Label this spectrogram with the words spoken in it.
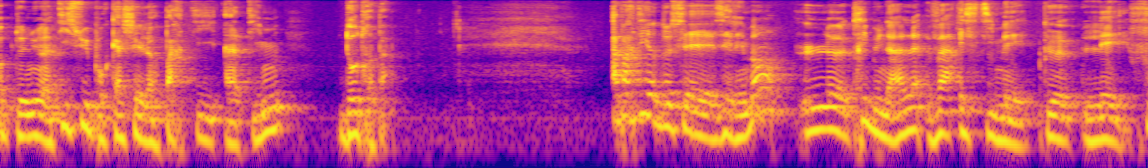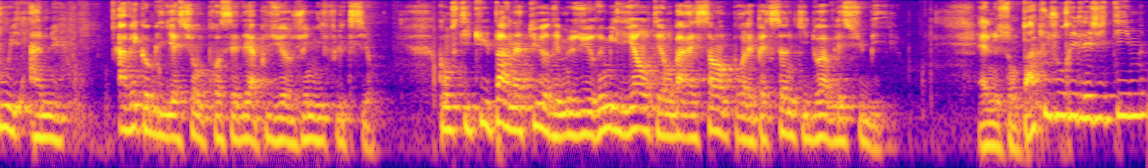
obtenu un tissu pour cacher leur partie intime, d'autres pas. À partir de ces éléments, le tribunal va estimer que les fouilles à nu, avec obligation de procéder à plusieurs géniflexions, constituent par nature des mesures humiliantes et embarrassantes pour les personnes qui doivent les subir. Elles ne sont pas toujours illégitimes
